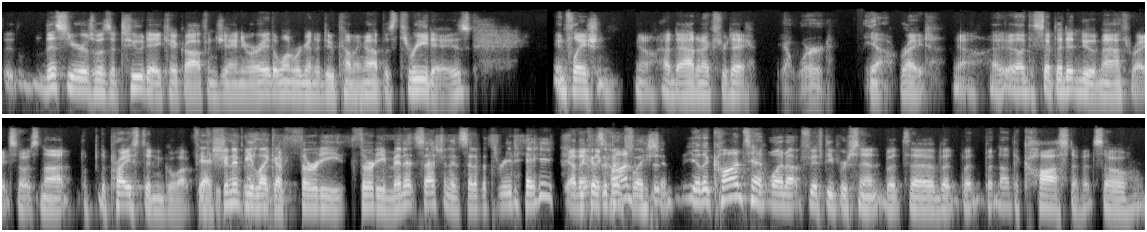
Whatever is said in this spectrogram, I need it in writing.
this year's was a two day kickoff in January. The one we're going to do coming up is three days. Inflation, you know, had to add an extra day. Yeah, word. Yeah, right. Yeah, except I didn't do the math right, so it's not the, the price didn't go up. Yeah, shouldn't it be like a 30, 30 minute session instead of a three day? Yeah, the, because the of con- inflation. The, yeah, the content went up fifty percent, but uh, but but but not the cost of it. So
